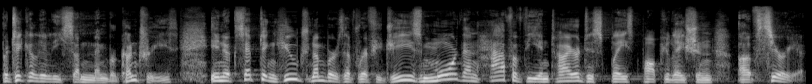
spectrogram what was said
particularly some member countries, in accepting huge numbers of refugees, more than half of the entire displaced population of Syria.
